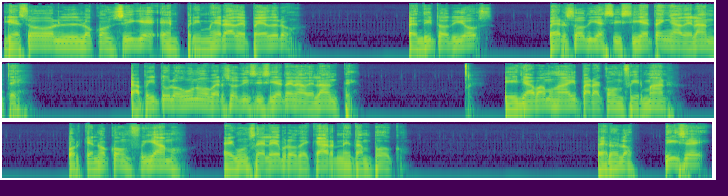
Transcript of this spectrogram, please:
Y eso lo consigue en Primera de Pedro Bendito Dios, verso 17 en adelante. Capítulo 1, verso 17 en adelante. Y ya vamos ahí para confirmar, porque no confiamos en un cerebro de carne tampoco. Pero los, dice,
